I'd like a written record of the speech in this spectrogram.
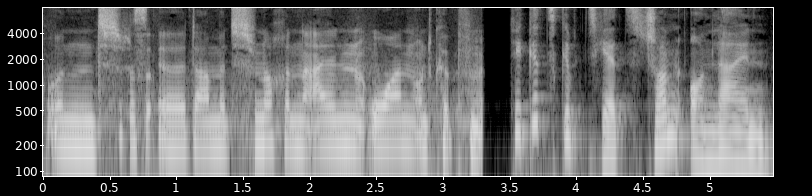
Und das äh, damit noch in allen Ohren und Köpfen. Tickets gibt's jetzt schon online.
